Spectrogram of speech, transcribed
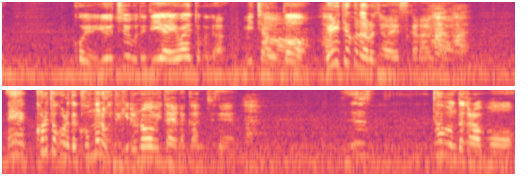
今こういう YouTube で DIY とかが見ちゃうとやりたくなるじゃないですかなんか、はいはい。えこれとこれでこんなのができるの？みたいな感じで。はい。え多分だからも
